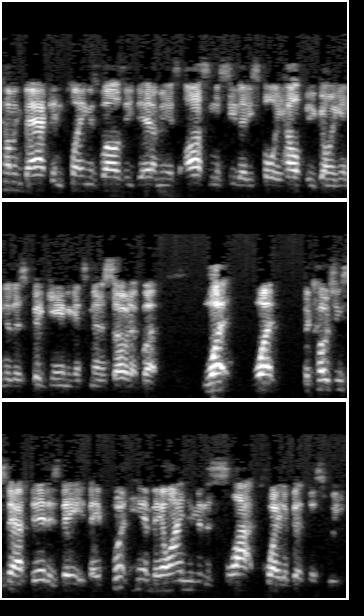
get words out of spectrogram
coming back and playing as well as he did. I mean, it's awesome to see that he's fully healthy going into this big game against Minnesota. But what what the coaching staff did is they they put him they aligned him in the slot quite a bit this week.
